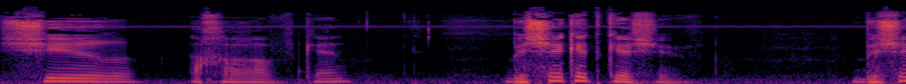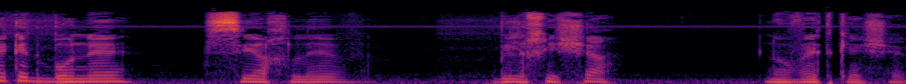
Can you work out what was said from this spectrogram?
שיר אחריו, כן? בשקט קשב, בשקט בונה שיח לב, בלחישה נובט קשב.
